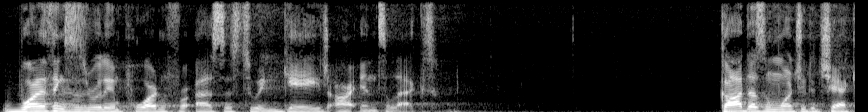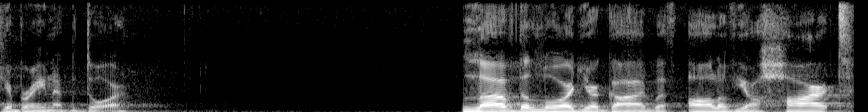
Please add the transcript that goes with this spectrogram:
One of the things that's really important for us is to engage our intellect. God doesn't want you to check your brain at the door. Love the Lord your God with all of your heart,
